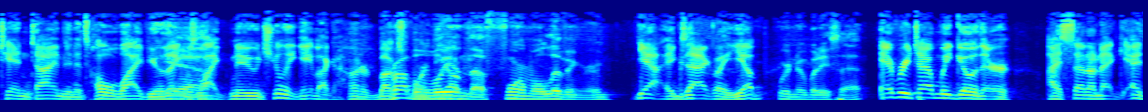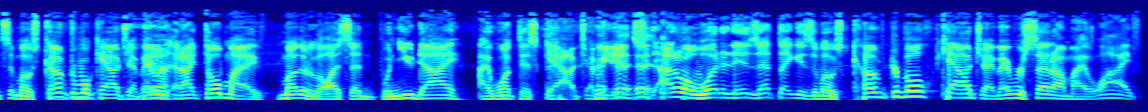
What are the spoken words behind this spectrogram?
10 times in its whole life. You know, thing was like new, and she only gave like a hundred bucks for Probably it. in the formal living room Yeah, exactly. Yep where nobody sat. every time we go there, I sat on that. It's the most comfortable couch I've ever. And I told my mother-in-law, I said, "When you die, I want this couch." I mean, it's, I don't know what it is. That thing is the most comfortable couch I've ever sat on in my life.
